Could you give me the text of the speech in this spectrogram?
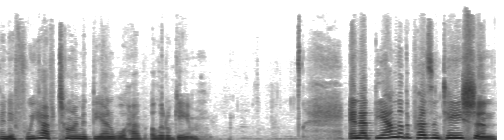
And if we have time at the end, we'll have a little game. And at the end of the presentation,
